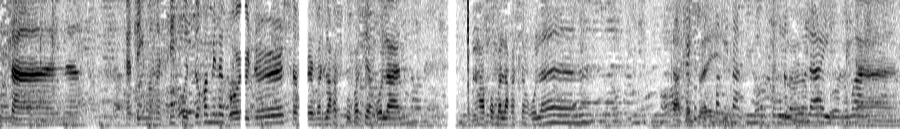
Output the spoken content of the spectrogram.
San. Ito yung mga seafoods. Doon kami nag-order. Mas lakas po kasi ang ulan. Paghapong malakas ang ulan. Tapos ay... Gulay or what. Yan.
